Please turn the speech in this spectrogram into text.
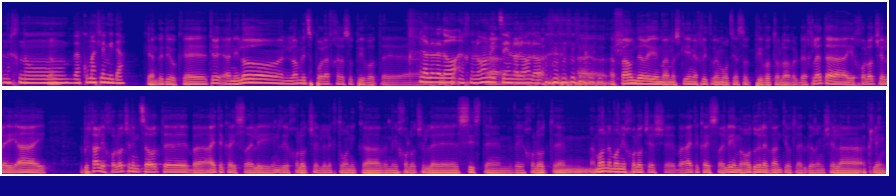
אנחנו כן. בעקומת למידה. כן, בדיוק. תראי, אני לא, אני לא ממליץ פה לאף אחד לעשות pivot. לא, לא, לא, לא, אנחנו לא ממליצים, לא, לא, לא. הפאונדרים, המשקיעים יחליטו אם רוצים לעשות pivot או לא, אבל בהחלט היכולות של AI, ובכלל יכולות שנמצאות בהייטק הישראלי, אם זה יכולות של אלקטרוניקה, ומיכולות של system, ויכולות, המון המון יכולות שיש בהייטק הישראלי, מאוד רלוונטיות לאתגרים של האקלים.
